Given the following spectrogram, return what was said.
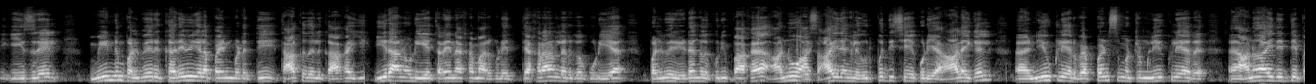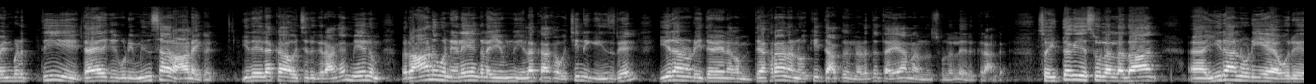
இன்னைக்கு இஸ்ரேல் மீண்டும் பல்வேறு கருவிகளை பயன்படுத்தி தாக்குதலுக்காக ஈரானுடைய தலைநகரமாக இருக்கக்கூடிய தெஹ்ரானில் இருக்கக்கூடிய பல்வேறு இடங்கள் குறிப்பாக அணு ஆ- ஆயுதங்களை உற்பத்தி செய்யக்கூடிய ஆலைகள் நியூக்ளியர் வெப்பன்ஸ் மற்றும் நியூக்ளியர் அணு ஆயுதத்தை பயன்படுத்தி தயாரிக்கக்கூடிய மின்சார ஆலைகள். இதை இலக்காக வச்சிருக்கிறாங்க. மேலும் ராணுவ நிலையங்களையும் இலக்காக வச்சு இன்னைக்கு இஸ்ரேல் ஈரானுடைய தலைநகரம் தெஹ்ரானை நோக்கி தாக்குதல் நடத்த தயாரான சூழலில் இருக்கிறாங்க. ஸோ இத்தகைய சூழலில் தான் ஈரானுடைய ஒரு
